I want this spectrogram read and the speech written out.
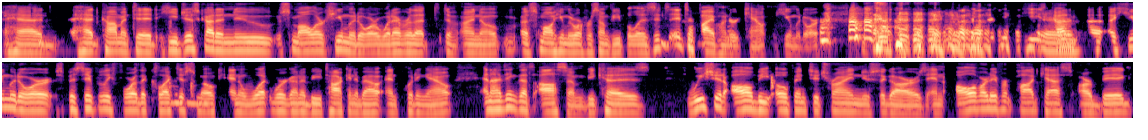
had had commented he just got a new smaller humidor, whatever that I know a small humidor for some people is. It's it's a 500 count humidor. He's got a, a humidor specifically for the collective smoke and what we're going to be talking about and putting out, and I think that's awesome because we should all be open to trying new cigars and all of our different podcasts are big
